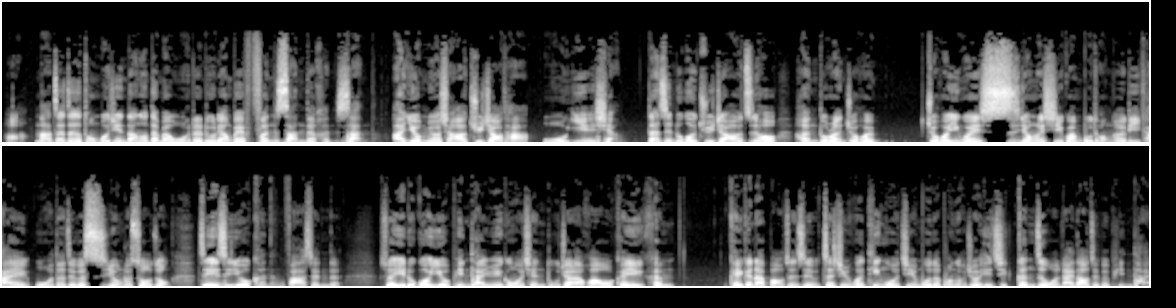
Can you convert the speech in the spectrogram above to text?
好，那在这个同步进行当中，代表我的流量被分散的很散。啊，有没有想要聚焦它？我也想，但是如果聚焦了之后，很多人就会就会因为使用的习惯不同而离开我的这个使用的受众，这也是有可能发生的。所以如果有平台愿意跟我签独家的话，我可以很可以跟他保证，是这群会听我节目的朋友就会一起跟着我来到这个平台。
